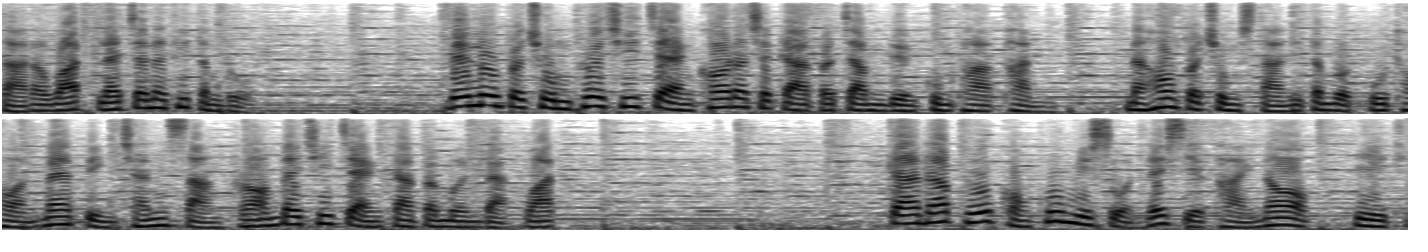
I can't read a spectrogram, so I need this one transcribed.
สารวัตรและเจ้าหน้าที่ตำรวจ ได้ร่วมประชุมเพื่อชี้แจงข้อราชการประจำเดือนกุมภาพันธ์ณห้องประชุมสถานีตำรวจภูธรแม่ปิงชั้น 3 พร้อมได้ชี้แจงการประเมินแบบวัด การรับรู้ของผู้มีส่วนได้เสียภายนอก ET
